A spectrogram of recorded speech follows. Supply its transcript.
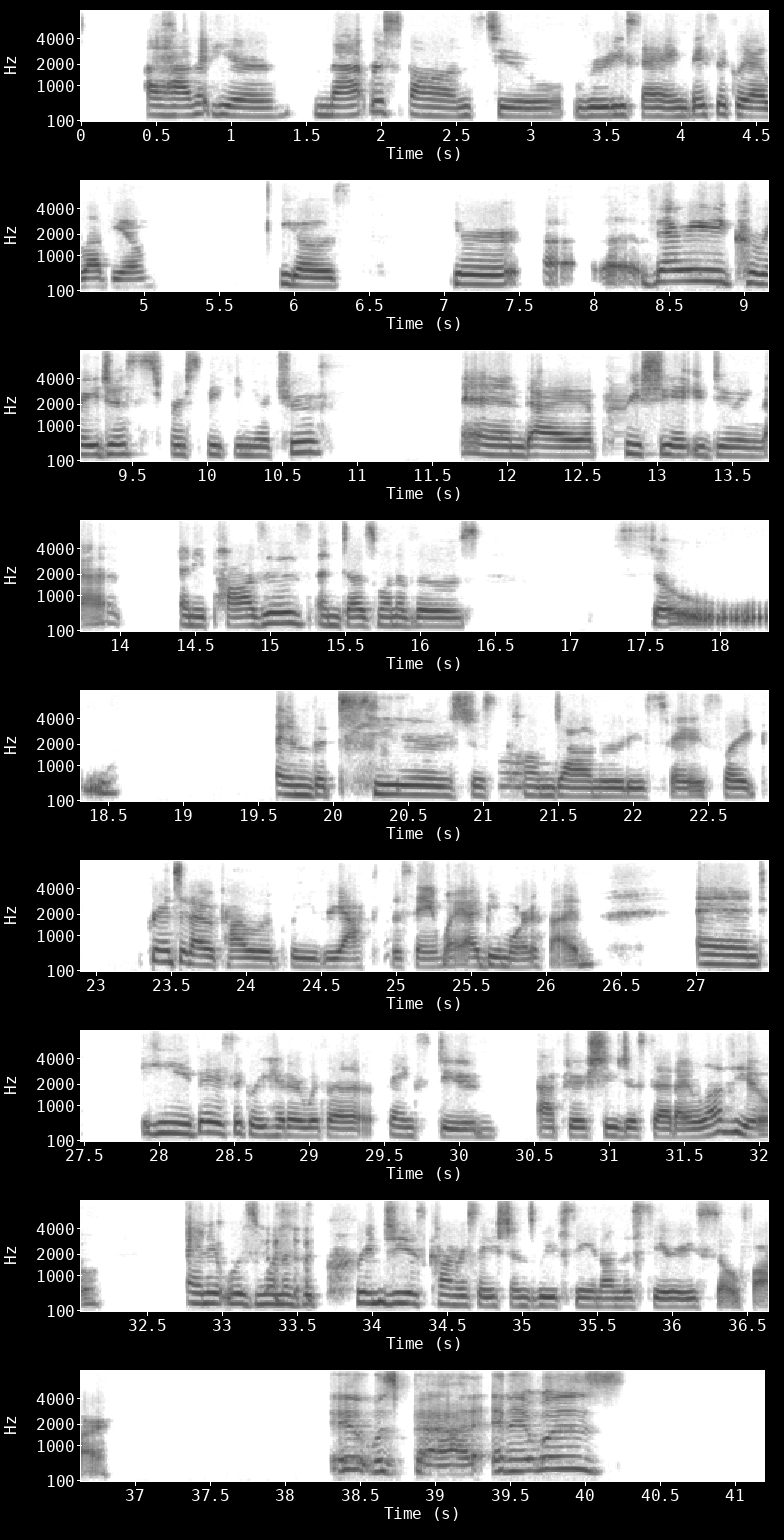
I have it here. Matt responds to Rudi saying, basically, I love you. He goes, You're uh, uh, very courageous for speaking your truth. And I appreciate you doing that. And he pauses and does one of those so and the tears just come down Rudi's face. Like, granted, I would probably react the same way. I'd be mortified. And he basically hit her with a thanks, dude, after she just said, I love you. And it was one of the cringiest conversations we've seen on the series so far. It was bad. And it was,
